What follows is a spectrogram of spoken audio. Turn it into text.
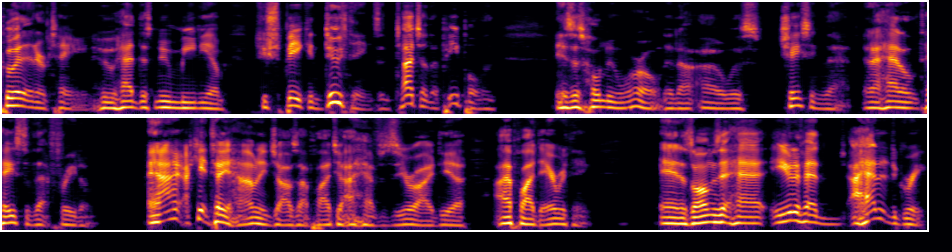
could entertain, who had this new medium to speak and do things and touch other people and is this whole new world. And I, I, was chasing that and I had a taste of that freedom. And I, I can't tell you how many jobs I applied to. I have zero idea. I applied to everything. And as long as it had, even if it had, I had a degree,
